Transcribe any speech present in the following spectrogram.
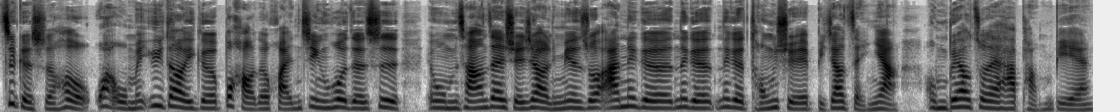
这个时候，哇，我们遇到一个不好的环境，或者是我们常常在学校里面说啊，那个那个那个同学比较怎样，我们不要坐在他旁边，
